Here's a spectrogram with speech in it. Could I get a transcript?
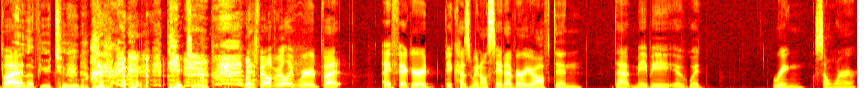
but. I love you too. thank you. It felt really weird, but I figured because we don't say that very often, that maybe it would ring somewhere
